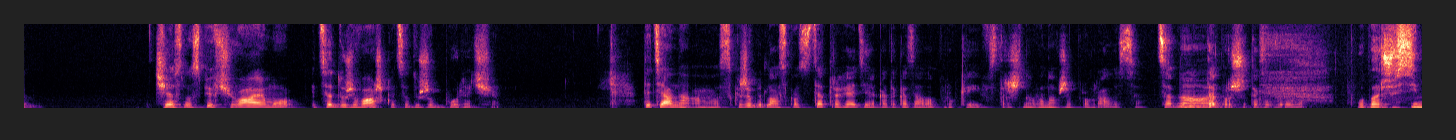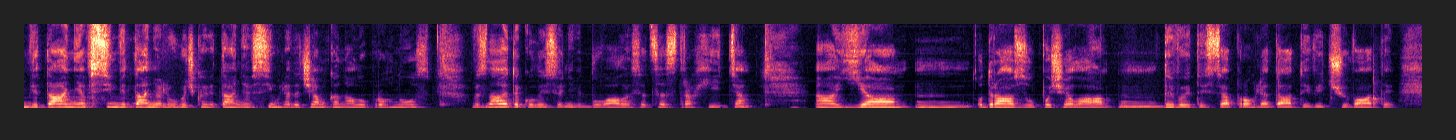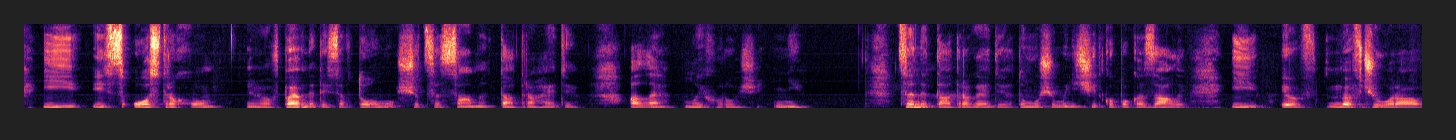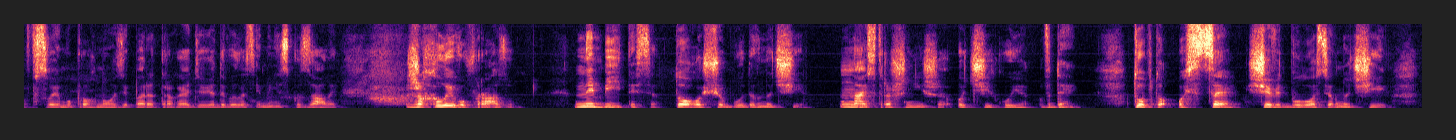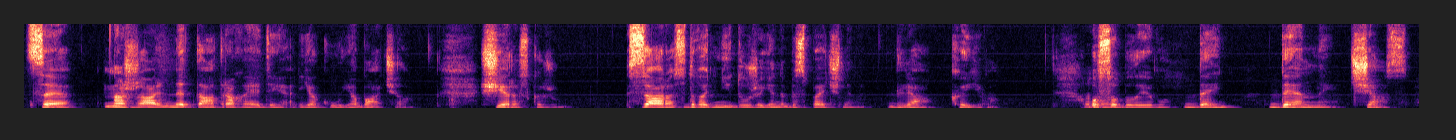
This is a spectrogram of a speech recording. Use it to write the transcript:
Чесно, співчуваємо, і це дуже важко, це дуже боляче. Тетяна, скажи, будь ласка, ось ця трагедія, яка ти казала про Київ, страшна, вона вже програлася? Це А. те, про що ти говорила? По-перше, всім вітання, всім вітання, Любочка, вітання всім глядачам каналу Прогноз. Ви знаєте, коли сьогодні відбувалося це страхіття, я одразу почала дивитися, проглядати, відчувати і із острахом е, впевнитися в тому, що це саме та трагедія. Але, мої хороші, ні. Це не та трагедія, тому що мені чітко показали. І е, вчора в своєму прогнозі перед трагедією я дивилась і мені сказали жахливу фразу: не бійтеся того, що буде вночі. Найстрашніше очікує вдень. Тобто, ось це, що відбулося вночі, це, на жаль, не та трагедія, яку я бачила. Ще раз кажу: зараз два дні дуже є небезпечними для Києва особливо день, денний час.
